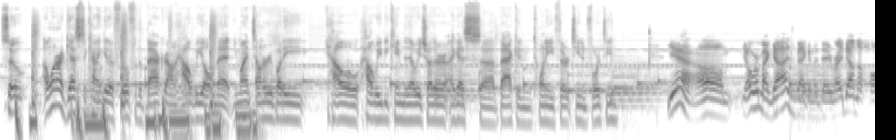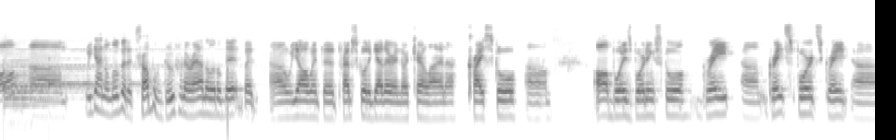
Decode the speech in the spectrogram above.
So I want our guests to kind of get a feel for the background, how we all met. You mind telling everybody how how we became to know each other? I guess uh, back in 2013 and 14. Yeah, um, y'all were my guys back in the day, right down the hall. Um, we got in a little bit of trouble goofing around a little bit, but uh, we all went to prep school together in North Carolina, Christ School, um, all boys boarding school. Great, um, great sports, great, uh,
